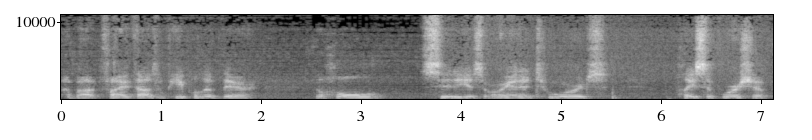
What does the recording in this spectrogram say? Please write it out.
About 5,000 people live there. The whole city is oriented towards a place of worship.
